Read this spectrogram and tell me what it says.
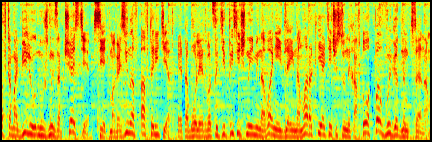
Автомобилю нужны запчасти? Сеть магазинов «Авторитет». Это более 20 тысяч наименований для иномарок и отечественных авто по выгодным ценам.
